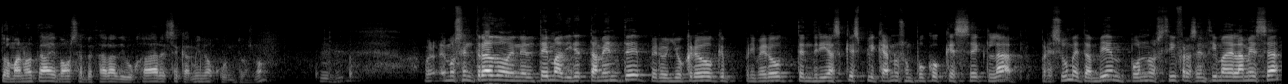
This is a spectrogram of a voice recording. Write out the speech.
toma nota y vamos a empezar a dibujar ese camino juntos. ¿no? Bueno, hemos entrado en el tema directamente, pero yo creo que primero tendrías que explicarnos un poco qué es SecLab. Presume también, ponnos cifras encima de la mesa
